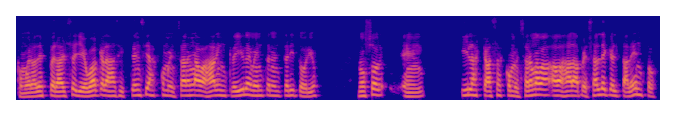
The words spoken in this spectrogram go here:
como era de esperarse, llevó a que las asistencias comenzaran a bajar increíblemente en el territorio, no solo y las casas comenzaron a, bajar a pesar de que el talento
